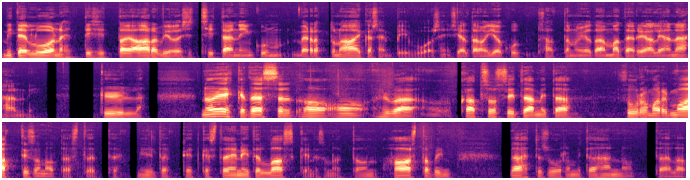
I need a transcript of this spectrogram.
miten luonnehtisit tai arvioisit sitä niin kuin verrattuna aikaisempiin vuosiin? Sieltä on joku saattanut jotain materiaalia nähdä. Niin. Kyllä. No ehkä tässä on, on hyvä katsoa sitä, mitä Suurmari Matti sanoi tästä, että niiltä, ketkä sitä eniten laskee, niin sanoi, että on haastavin lähtösuora, mitä hän on täällä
